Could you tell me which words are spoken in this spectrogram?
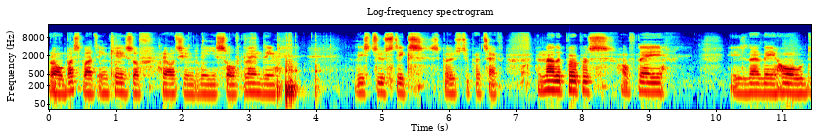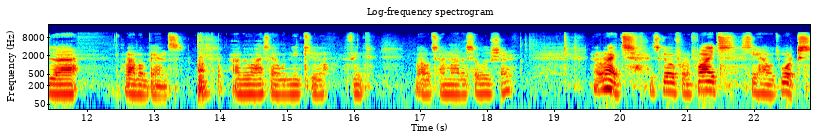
robust, but in case of relatively soft landing these two sticks supposed to protect. Another purpose of they is that they hold uh, rubber bands. Otherwise I would need to think about some other solution. Alright, let's go for a flight, see how it works.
